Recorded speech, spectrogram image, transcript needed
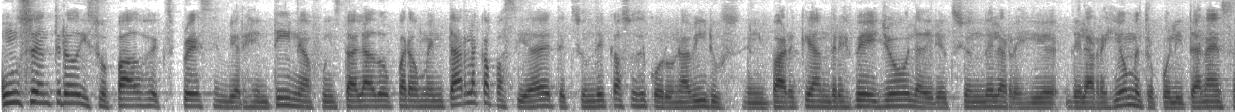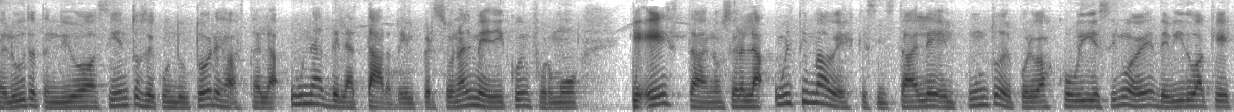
Un centro de hisopados express en Vía Argentina fue instalado para aumentar la capacidad de detección de casos de coronavirus. En el Parque Andrés Bello, la dirección de la, de la región metropolitana de salud atendió a cientos de conductores hasta la una de la tarde. El personal médico informó que esta no será la última vez que se instale el punto de pruebas COVID-19 debido a que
